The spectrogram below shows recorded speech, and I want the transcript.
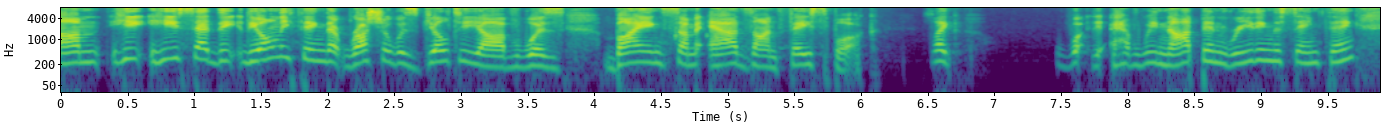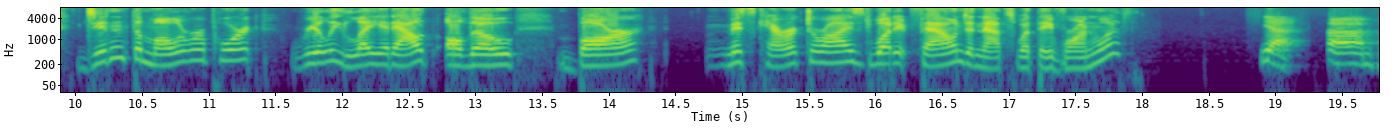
um, he he said the the only thing that Russia was guilty of was buying some ads on Facebook. It's Like what have we not been reading the same thing? Didn't the Mueller report really lay it out? Although Barr mischaracterized what it found, and that's what they've run with. Yeah, um,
